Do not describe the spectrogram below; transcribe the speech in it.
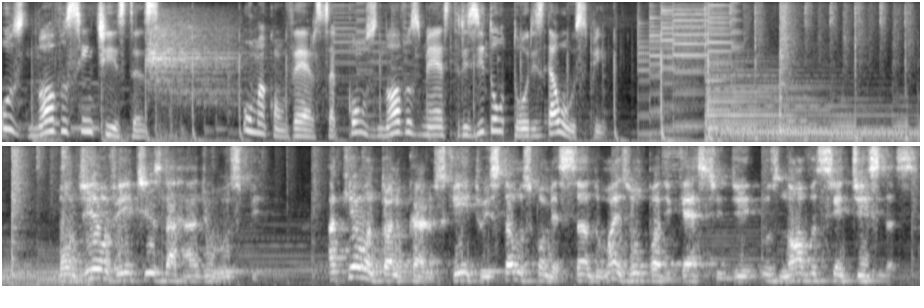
Os Novos Cientistas. Uma conversa com os novos mestres e doutores da USP. Bom dia, ouvintes da Rádio USP. Aqui é o Antônio Carlos Quinto e estamos começando mais um podcast de Os Novos Cientistas.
